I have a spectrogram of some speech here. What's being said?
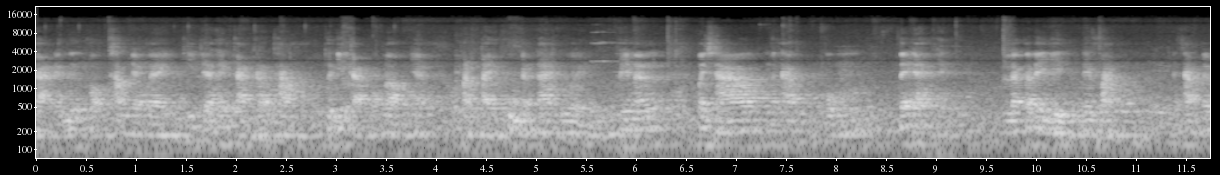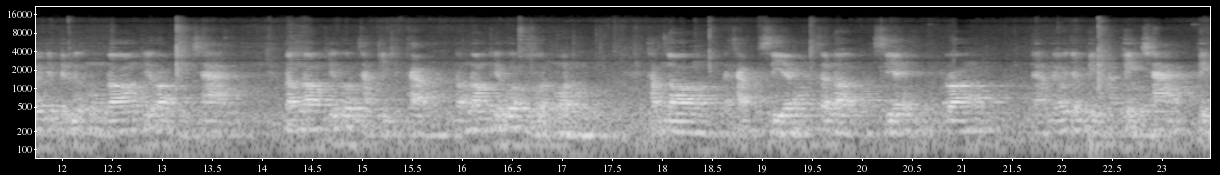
การในเรื่องของทำอย่างไร ที่จะให้การกระทำพฤติกรรมของเราเนี่ยมันไปคู่กันได้ด้วย เพราะฉะนั้นเมื่อเช้านะครับผมได้แอบเห็นแล้วก็ได้ยินได้ฟังนะครับไม่ว่าจะเป็นเรื่องของน้องที่ร้องเพลงชาติน้องๆที่ร่วมทำกิจกรรมน้องๆที่ร่วมสวดมนต์ทำนองนะครับ เสียงสะดอเสียงร้อง นะไม่ว่าจะเป็นเพลงชาติเพลง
